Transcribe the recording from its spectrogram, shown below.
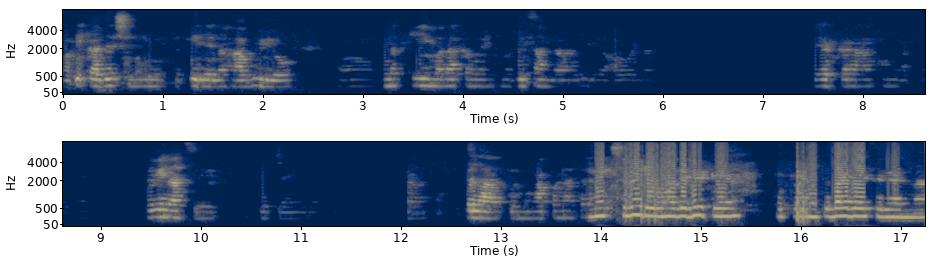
एकादशी निमित्त केलेला हा व्हिडिओ? नक्की मला कमेंटमध्ये सांगा व्हिडिओ आवडला शेअर करा कोणी आपल्या channel. नवीन असेल तर channel ला subscribe करा. चला तर मग आपण आता नेक्स्ट व्हिडिओमध्ये भेटूया तोपर्यंत बाय बाय सगळ्यांना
